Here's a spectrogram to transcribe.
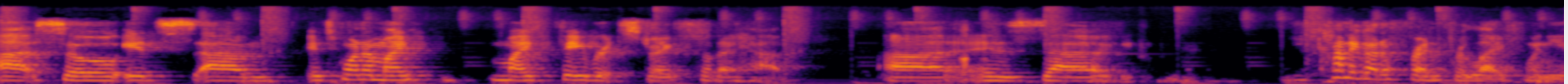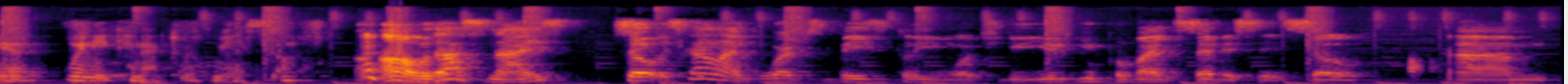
Uh, so it's um, it's one of my my favorite strengths that I have uh, is uh, you kind of got a friend for life when you when you connect with me. So oh, that's nice. So it's kind of like works basically what you do. You you provide services. So um,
